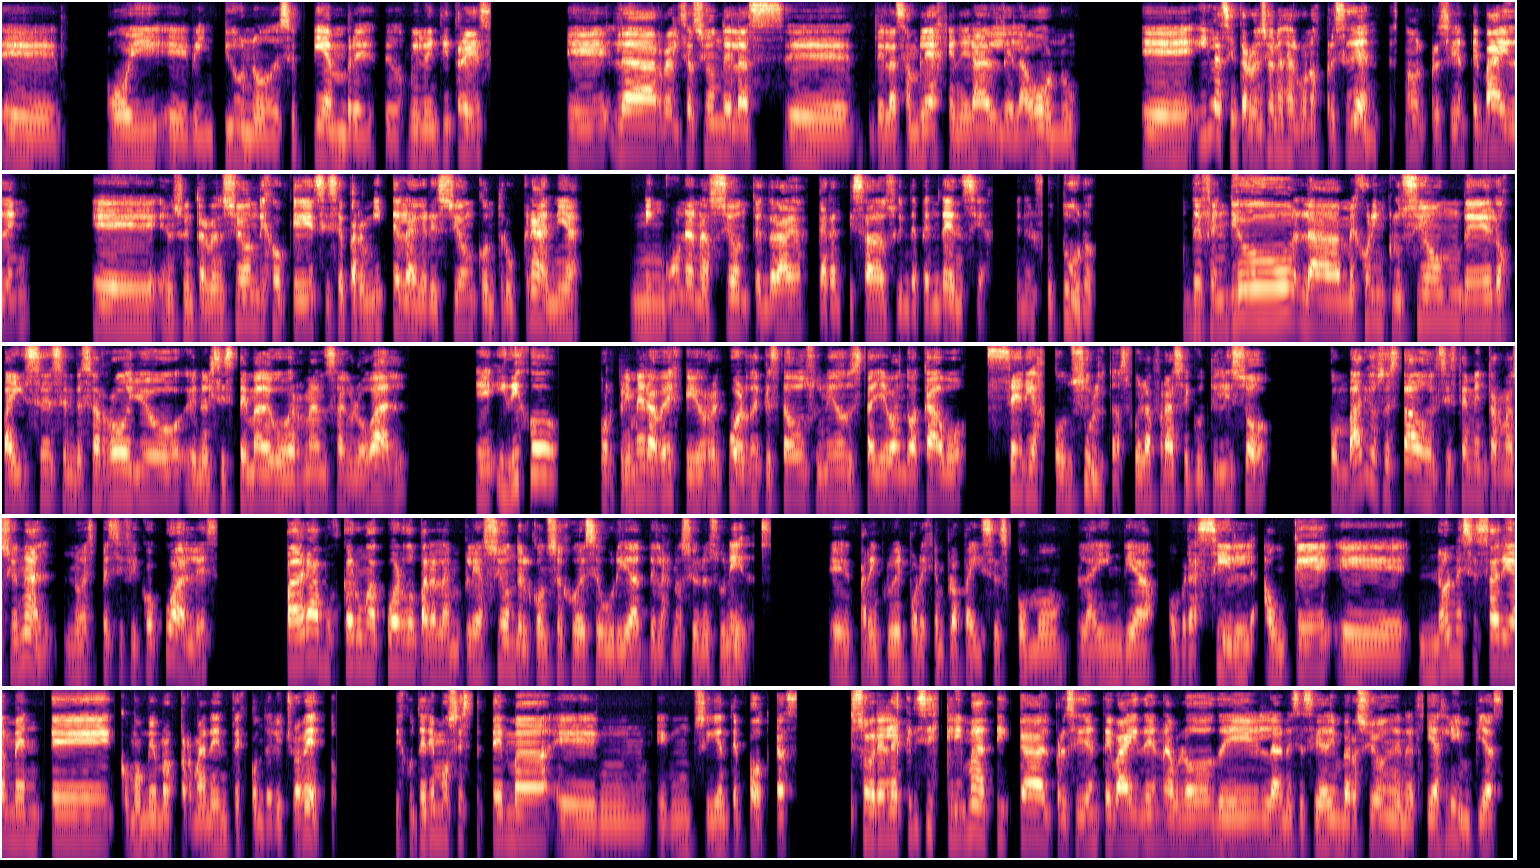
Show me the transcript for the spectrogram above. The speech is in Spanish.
hoy 21 de septiembre de 2023, la realización de, las, de la Asamblea General de la ONU y las intervenciones de algunos presidentes. ¿no? El presidente Biden eh, en su intervención dijo que si se permite la agresión contra Ucrania, ninguna nación tendrá garantizada su independencia en el futuro. Defendió la mejor inclusión de los países en desarrollo en el sistema de gobernanza global eh, y dijo, por primera vez que yo recuerde, que Estados Unidos está llevando a cabo serias consultas, fue la frase que utilizó, con varios estados del sistema internacional, no especificó cuáles, para buscar un acuerdo para la ampliación del Consejo de Seguridad de las Naciones Unidas, eh, para incluir, por ejemplo, a países como la India o Brasil, aunque eh, no necesariamente como miembros permanentes con derecho a veto. Discutiremos este tema en un siguiente podcast, sobre la crisis climática, el presidente Biden habló de la necesidad de inversión en energías limpias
